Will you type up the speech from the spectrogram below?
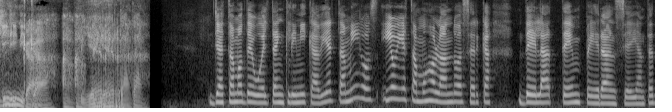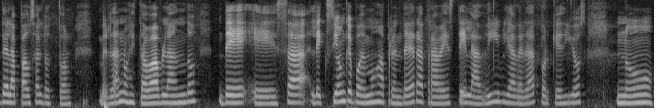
Clínica Abierta. Ya estamos de vuelta en Clínica Abierta, amigos, y hoy estamos hablando acerca de la temperancia. Y antes de la pausa, el doctor, ¿verdad? Nos estaba hablando de esa lección que podemos aprender a través de la Biblia, ¿verdad? Porque Dios no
